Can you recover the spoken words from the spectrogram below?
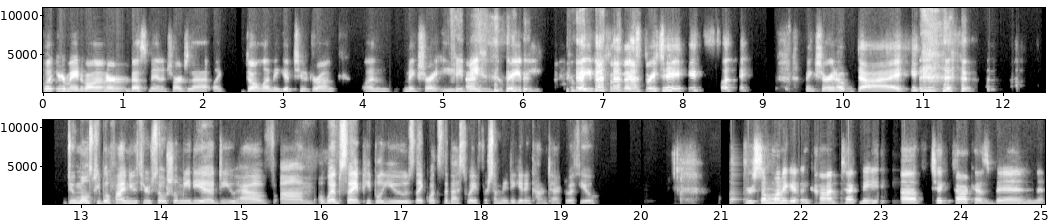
Put your maid of honor and best man in charge of that. Like, don't let me get too drunk and make sure I eat. Feed me. I'm your baby. your baby for the next three days. make sure I don't die do most people find you through social media? Do you have um, a website people use? Like, what's the best way for somebody to get in contact with you? For someone to get in contact me, uh, TikTok has been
